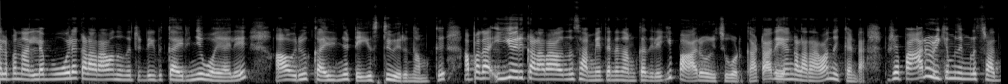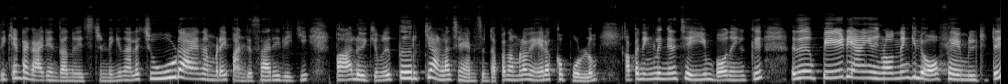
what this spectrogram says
ചിലപ്പോൾ നല്ലപോലെ കളറാവാൻ നിന്നിട്ടുണ്ട്. ഇത് കരിഞ്ഞു പോയാൽ ആ ഒരു കരിഞ്ഞ ടേസ്റ്റ് വരും നമുക്ക്. അപ്പോൾ അതാ ഈ ഒരു കളറാവുന്ന സമയത്ത് തന്നെ നമുക്കതിലേക്ക് പാൽ ഒഴിച്ച് കൊടുക്കാം കേട്ടോ. അധികം കളറാവാൻ നിൽക്കണ്ട. പക്ഷേ പാൽ ഒഴിക്കുമ്പോൾ നിങ്ങൾ ശ്രദ്ധിക്കേണ്ട കാര്യം എന്താണെന്ന് വെച്ചിട്ടുണ്ടെങ്കിൽ നല്ല ചൂടായ നമ്മുടെ ഈ പഞ്ചസാരയിലേക്ക് പാൽ ഒഴിക്കുമ്പോൾ തെറിക്കാനുള്ള ചാൻസ് ഉണ്ട്. അപ്പോൾ നമ്മളെ മേലൊക്കെ പൊള്ളും. അപ്പോൾ നിങ്ങളിങ്ങനെ ചെയ്യുമ്പോൾ നിങ്ങൾക്ക് ഇത് പേടിയാണെങ്കിൽ നിങ്ങൾ ഒന്നെങ്കിൽ ലോ ഫ്ലെയിമിലിട്ടിട്ട്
